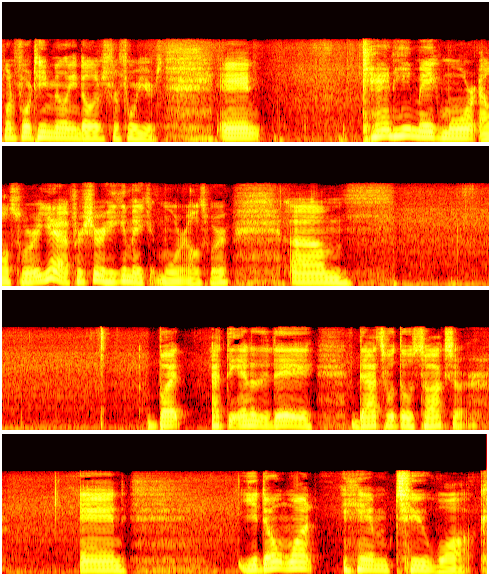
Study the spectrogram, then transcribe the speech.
114 million dollars for four years, and can he make more elsewhere? Yeah, for sure he can make it more elsewhere. Um, but at the end of the day, that's what those talks are, and you don't want him to walk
